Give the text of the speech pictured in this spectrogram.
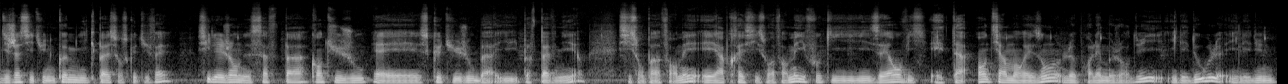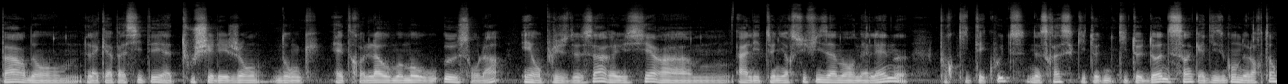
Déjà, si tu ne communiques pas sur ce que tu fais, si les gens ne savent pas quand tu joues et ce que tu joues, bah, ils peuvent pas venir s'ils sont pas informés. Et après, s'ils sont informés, il faut qu'ils aient envie. Et tu as entièrement raison. Le problème aujourd'hui, il est double. Il est d'une part dans la capacité à toucher les gens, donc être là au moment où eux sont là, et en plus de ça, réussir à, les tenir suffisamment en haleine pour qu'ils t'écoutent, ne serait-ce qu'ils te, donnent 5 à 10 secondes de leur temps.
